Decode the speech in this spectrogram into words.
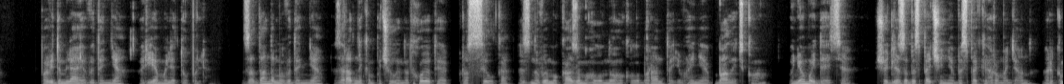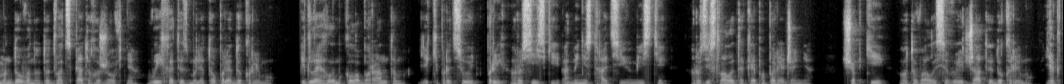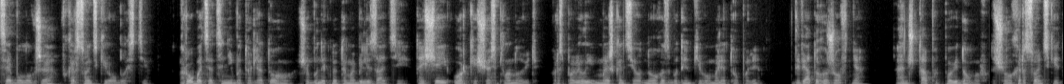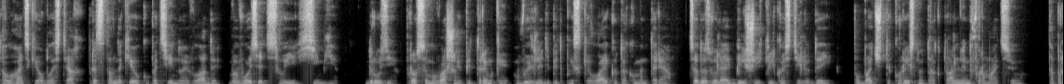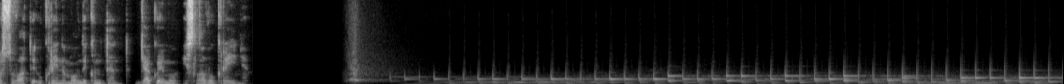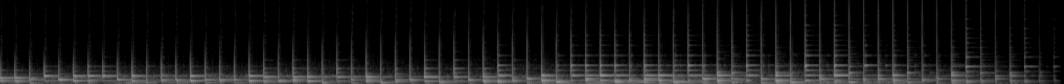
Повідомляє видання Рія Мелітополь. За даними видання, зрадникам почали надходити розсилка з новим указом головного колаборанта Євгенія Балицького. У ньому йдеться, що для забезпечення безпеки громадян рекомендовано до 25 жовтня виїхати з Мелітополя до Криму. Підлеглим колаборантам, які працюють при російській адміністрації в місті, розіслали таке попередження, щоб ті готувалися виїжджати до Криму, як це було вже в Херсонській області. Робиться це нібито для того, щоб уникнути мобілізації, та ще й орки щось планують, розповіли мешканці одного з будинків у Мелітополі. 9 жовтня Генштаб повідомив, що у Херсонській та Луганській областях представники окупаційної влади вивозять свої сім'ї. Друзі, просимо вашої підтримки у вигляді підписки, лайку та коментаря. Це дозволяє більшій кількості людей побачити корисну та актуальну інформацію та просувати україномовний контент. Дякуємо і слава Україні!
